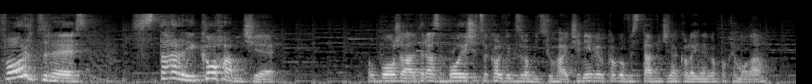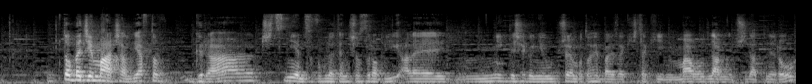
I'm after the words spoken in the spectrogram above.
Fortress! Stary, kocham cię! O Boże, ale teraz boję się cokolwiek zrobić, słuchajcie. Nie wiem, kogo wystawić na kolejnego Pokemona. To będzie Machamp. Ja w to gracz, nie wiem co w ogóle ten cios robi, ale nigdy się go nie uczyłem, bo to chyba jest jakiś taki mało dla mnie przydatny ruch.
